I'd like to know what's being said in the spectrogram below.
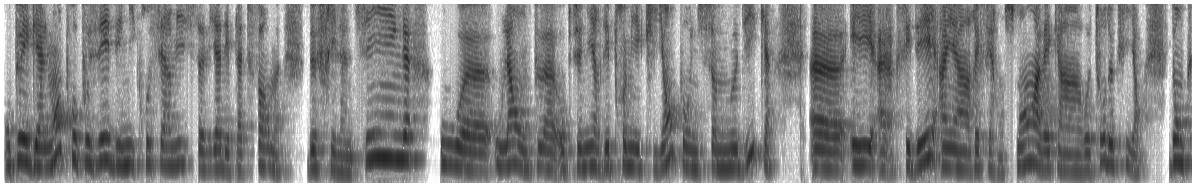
On peut également proposer des microservices via des plateformes de freelancing où, euh, où, là, on peut euh, obtenir des premiers clients pour une somme modique euh, et accéder à un référencement avec un retour de clients. Donc,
